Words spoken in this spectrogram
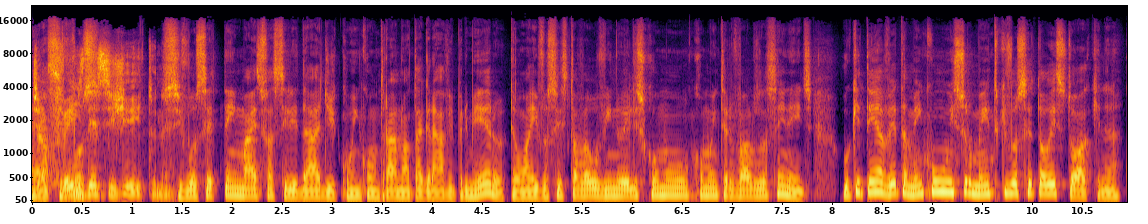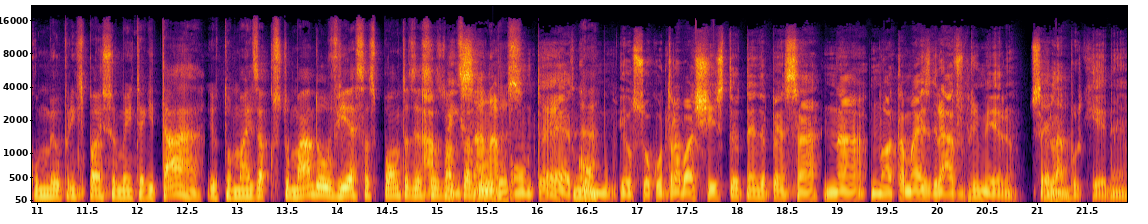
Já é, fez você, desse jeito, né? Se você tem mais facilidade com encontrar a nota grave primeiro, então aí você estava ouvindo eles como, como intervalos ascendentes. O que tem a ver também com o instrumento que você talvez toque, né? Como meu principal instrumento é guitarra, eu tô mais acostumado a ouvir essas pontas, essas a notas pensar agudas. na ponta, é. Né? Como eu sou contrabaixista, eu tendo a pensar na nota mais grave primeiro. Sei lá porquê, né?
